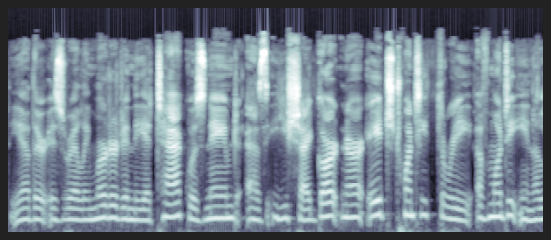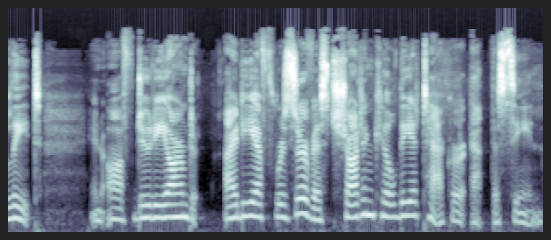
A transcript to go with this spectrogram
The other Israeli murdered in the attack was named as Yishai Gartner, age 23, of Modi'in Illit. An off duty armed IDF reservist shot and killed the attacker at the scene.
